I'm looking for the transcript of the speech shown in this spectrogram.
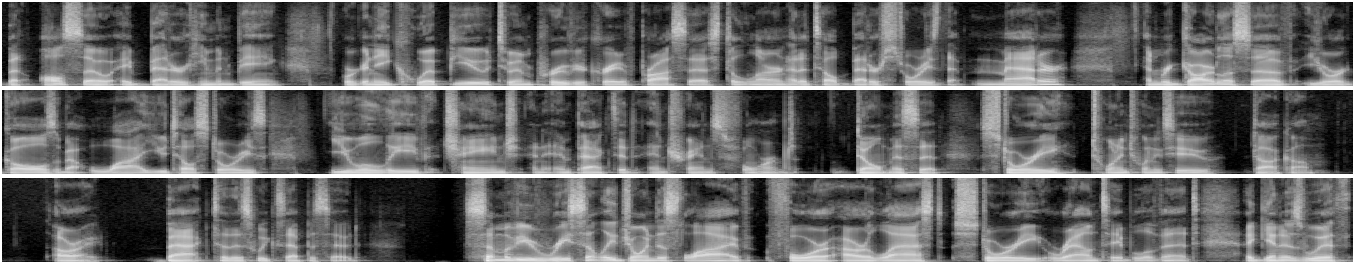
but also a better human being. We're going to equip you to improve your creative process, to learn how to tell better stories that matter. And regardless of your goals about why you tell stories, you will leave changed and impacted and transformed. Don't miss it. Story2022.com. All right, back to this week's episode. Some of you recently joined us live for our last story roundtable event. Again, it was with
